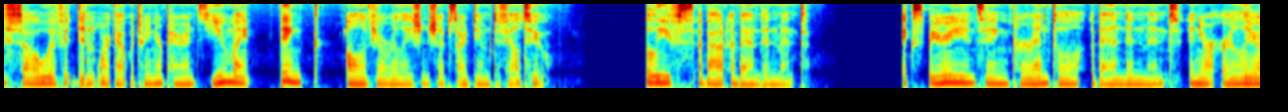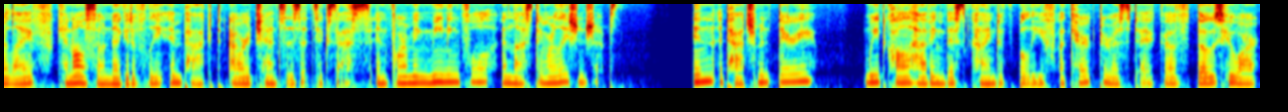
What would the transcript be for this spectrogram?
So if it didn't work out between your parents, you might think all of your relationships are doomed to fail too. Beliefs about abandonment. Experiencing parental abandonment in your earlier life can also negatively impact our chances at success in forming meaningful and lasting relationships. In attachment theory, we'd call having this kind of belief a characteristic of those who are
